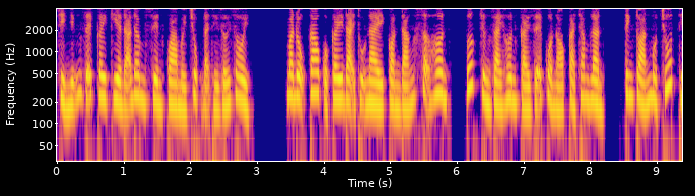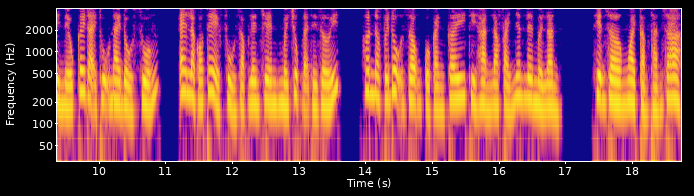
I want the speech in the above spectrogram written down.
chỉ những rễ cây kia đã đâm xuyên qua mấy chục đại thế giới rồi. Mà độ cao của cây đại thụ này còn đáng sợ hơn, ước chừng dài hơn cái rễ của nó cả trăm lần, Tính toán một chút thì nếu cây đại thụ này đổ xuống, e là có thể phủ dọc lên trên mấy chục đại thế giới, hơn nữa với độ rộng của cành cây thì hẳn là phải nhân lên 10 lần. Hiện giờ ngoài cảm thán ra,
